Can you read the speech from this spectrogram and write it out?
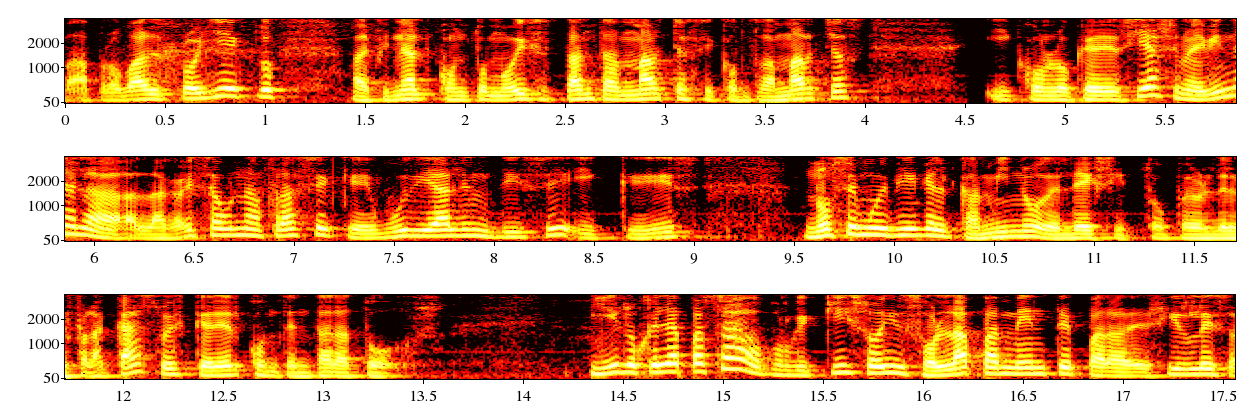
aprobar el proyecto, al final, con, como dices, tantas marchas y contramarchas, y con lo que decía se me viene a la, a la cabeza una frase que Woody Allen dice y que es, no sé muy bien el camino del éxito, pero el del fracaso es querer contentar a todos. Y es lo que le ha pasado, porque quiso ir solapamente para decirles,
